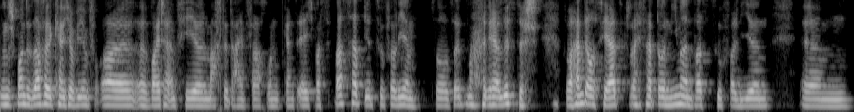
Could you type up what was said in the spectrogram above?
eine spannende Sache, kann ich auf jeden Fall äh, weiterempfehlen. Macht es einfach und ganz ehrlich, was, was habt ihr zu verlieren? So, seid mal realistisch. So Hand aufs Herz, vielleicht hat doch niemand was zu verlieren. Ähm,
